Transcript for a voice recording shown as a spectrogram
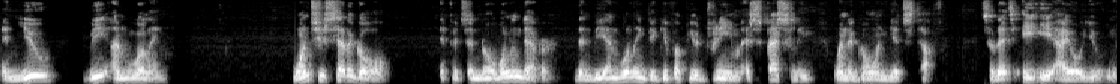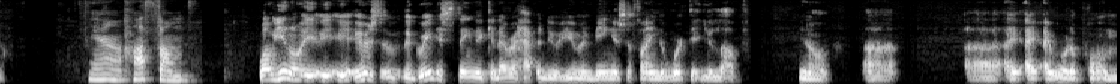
And you be unwilling. Once you set a goal, if it's a noble endeavor, then be unwilling to give up your dream, especially when the going gets tough. So that's A E I O U. Yeah, awesome. Well, you know, here's the greatest thing that can ever happen to a human being is to find the work that you love. You know, uh, uh, I, I, wrote a poem.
